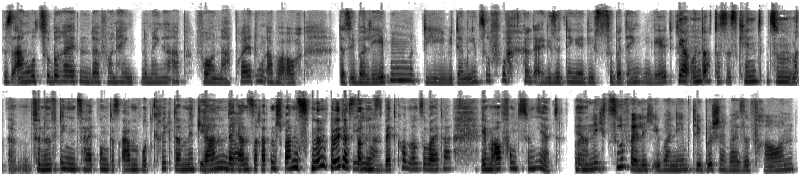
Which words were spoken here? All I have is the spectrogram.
Das Armut zubereiten, davon hängt eine Menge ab. Vor- und Nachbereitung, aber auch das Überleben, die Vitaminzufuhr und all diese Dinge, die es zu bedenken gilt. Ja, und auch, dass das Kind zum äh, vernünftigen Zeitpunkt das Abendbrot kriegt, damit ja, dann der ganze Rattenschwanz, ne, das dann ja. ins Bett kommt und so weiter, eben auch funktioniert. Ja. Und nicht zufällig übernehmen typischerweise Frauen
